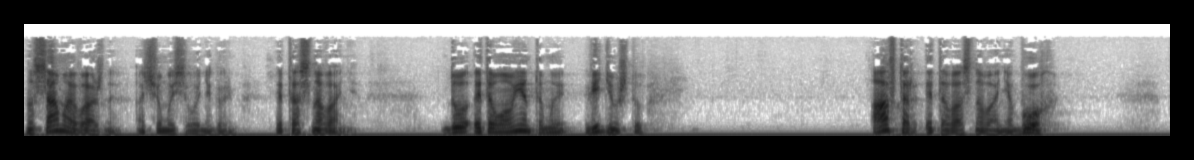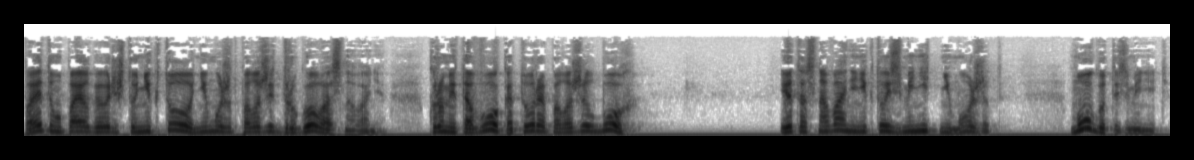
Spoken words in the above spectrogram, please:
но самое важное, о чем мы сегодня говорим, это основание. До этого момента мы видим, что автор этого основания – Бог. Поэтому Павел говорит, что никто не может положить другого основания, кроме того, которое положил Бог. И это основание никто изменить не может. Могут изменить.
